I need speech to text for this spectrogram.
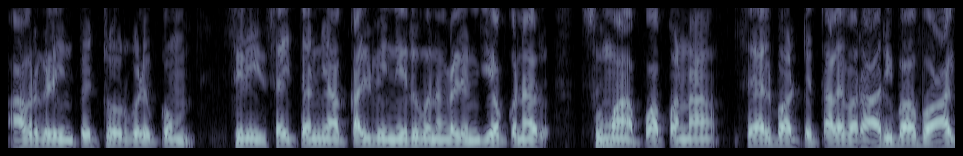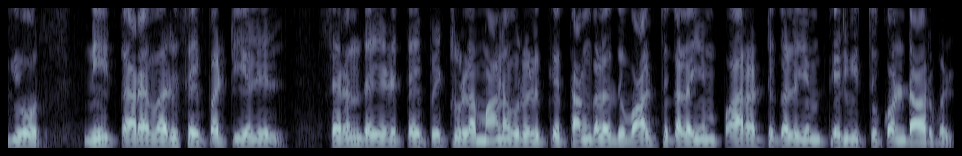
அவர்களின் பெற்றோர்களுக்கும் ஸ்ரீ சைத்தன்யா கல்வி நிறுவனங்களின் இயக்குனர் சுமா போப்பண்ணா செயல்பாட்டு தலைவர் ஹரிபாபு ஆகியோர் நீட் தர வரிசை பட்டியலில் சிறந்த இடத்தை பெற்றுள்ள மாணவர்களுக்கு தங்களது வாழ்த்துக்களையும் பாராட்டுகளையும் தெரிவித்துக் கொண்டார்கள்.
